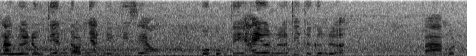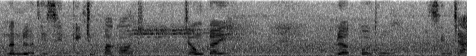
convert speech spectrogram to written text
là người đầu tiên đón nhận những video của công ty hay hơn nữa thiết thực hơn nữa. Và một lần nữa thì xin kính chúc bà con trồng cây được bội thu. Xin chào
